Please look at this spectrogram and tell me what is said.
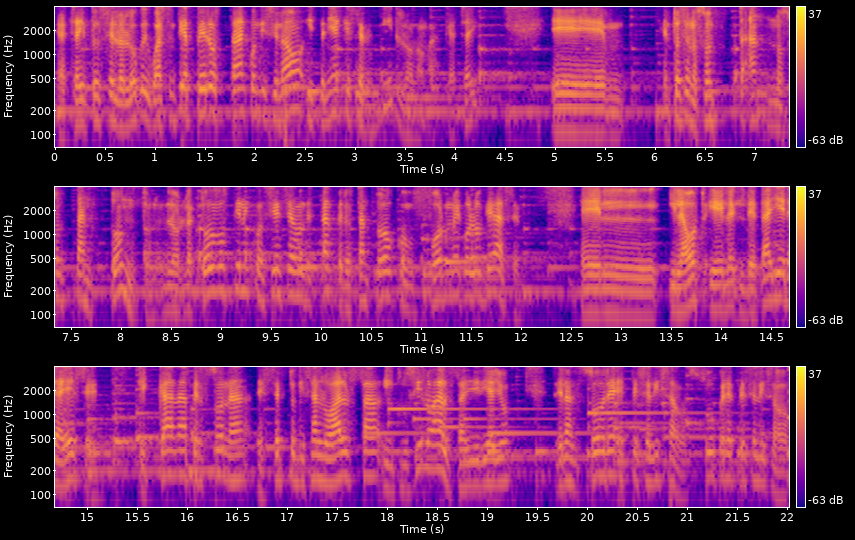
¿Cachai? Entonces los locos igual sentían, pero estaban condicionados y tenían que servirlo nomás, ¿cachai? Eh, entonces no son tan, no son tan tontos. Todos tienen conciencia de dónde están, pero están todos conformes con lo que hacen. El, y la otra, y el, el, detalle era ese, que cada persona, excepto quizás los alfa, inclusive los alfa, diría yo, eran sobre especializados, súper especializados.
